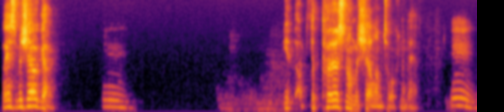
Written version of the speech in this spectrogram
where's Michelle go? Mm. You know, the personal Michelle I'm talking about, Mm.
